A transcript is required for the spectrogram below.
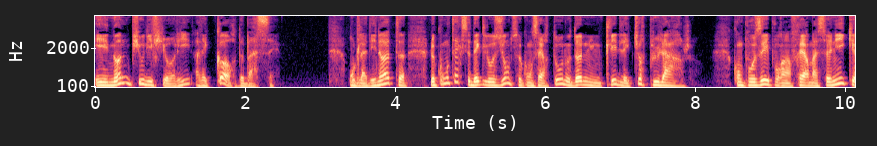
et non più di fiori avec corps de basset. Au-delà des notes, le contexte d'éclosion de ce concerto nous donne une clé de lecture plus large. Composé pour un frère maçonnique,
